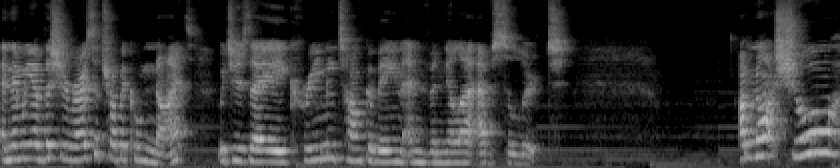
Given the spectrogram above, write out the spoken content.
And then we have the Cheirosa Tropical Night, which is a creamy tonka bean and vanilla absolute. I'm not sure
